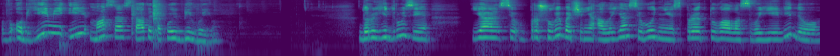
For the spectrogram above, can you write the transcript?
в об'ємі і маса стати такою білою. Дорогі друзі, я прошу вибачення, але я сьогодні спроєктувала своє відео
